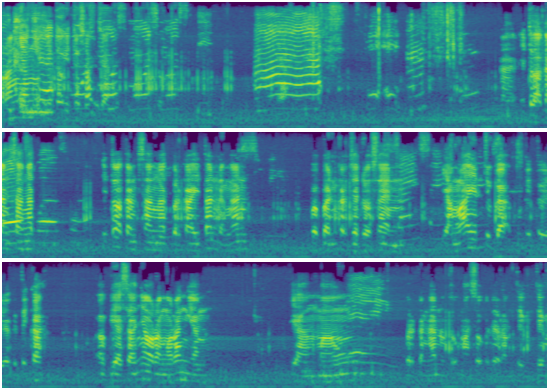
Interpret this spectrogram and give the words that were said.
orang yang itu itu saja. Ah. Eh, eh, ah. nah, itu akan Was, sangat itu akan sangat berkaitan dengan beban kerja dosen. Yang lain juga begitu ya ketika eh, biasanya orang-orang yang yang mau berkenan untuk masuk ke dalam tim-tim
